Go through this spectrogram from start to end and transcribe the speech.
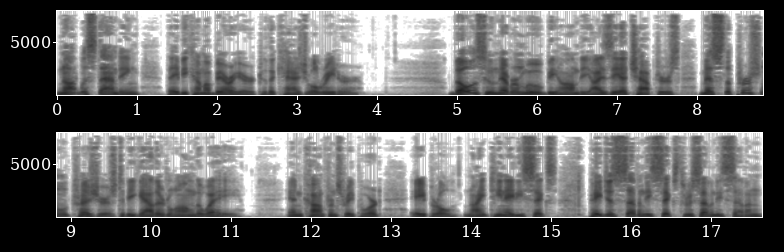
Notwithstanding, they become a barrier to the casual reader. Those who never move beyond the Isaiah chapters miss the personal treasures to be gathered along the way. In Conference Report, April 1986, pages 76 through 77,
